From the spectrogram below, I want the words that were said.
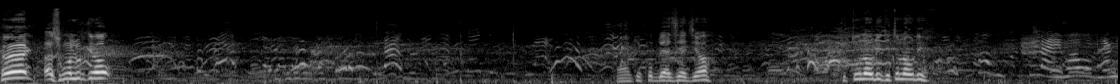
hey ở xuống lút à, cái khúc lẹ dìa chưa cái tu lâu đi cái tu lâu đi. Này mà một miếng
